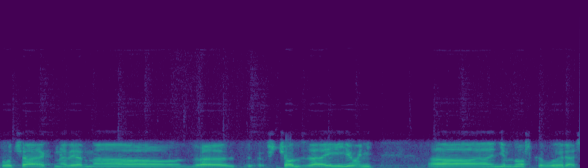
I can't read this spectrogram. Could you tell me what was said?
случаях, наверное, э, счет за июнь э, немножко вырос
